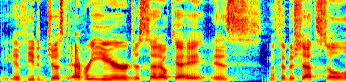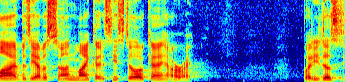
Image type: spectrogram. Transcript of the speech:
If he'd just every year just said, okay, is Mephibosheth still alive? Does he have a son? Micah, is he still okay? All right. But he does,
